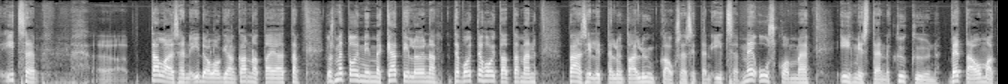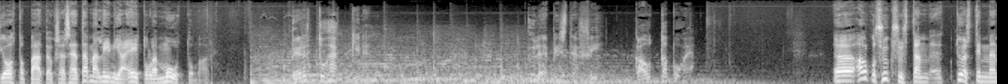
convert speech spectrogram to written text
itse äh, tällaisen ideologian kannattaja, että jos me toimimme kätilöinä, te voitte hoitaa tämän päänsillittelyn tai lynkkauksen sitten itse. Me uskomme ihmisten kykyyn vetää omat johtopäätöksensä ja tämä linja ei tule muuttumaan. Perttu Häkkinen. Yle.fi kautta puhe. Alkusyksystä työstimme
